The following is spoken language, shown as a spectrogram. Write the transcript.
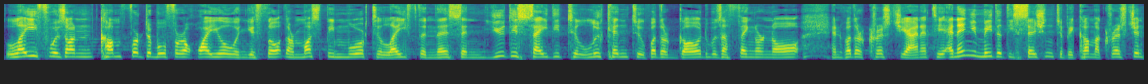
life was uncomfortable for a while and you thought there must be more to life than this and you decided to look into whether God was a thing or not and whether Christianity and then you made a decision to become a Christian.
